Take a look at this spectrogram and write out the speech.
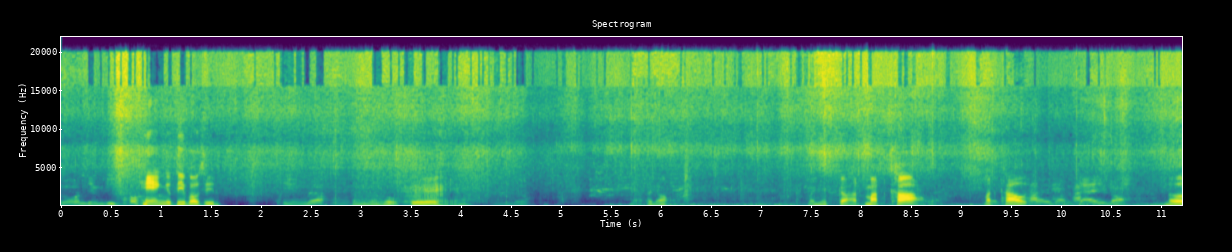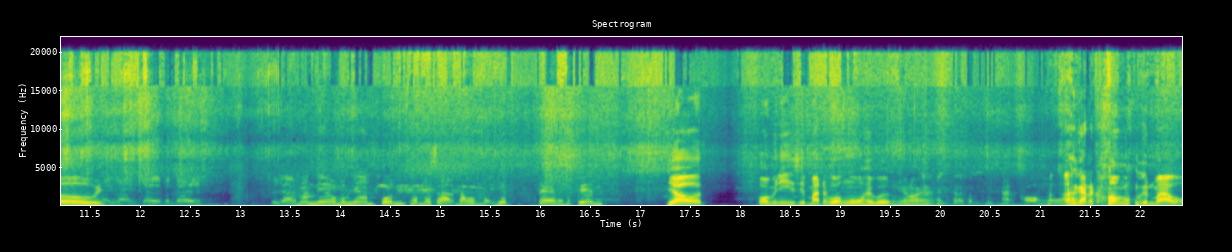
นอนอย่างเดียวแหงอยู่ที่เบาสินเห็นแล้วเออโอเคแหงมาพี่น้องบรรยากาศมัดข้าว มัดข้าวไว้วางใจเนาะเอ้ยไว้วางใจบันไดแต่ยามันแนวมันยามพ้นธรรมศาสตร์เฮาเฮ็ดแตงบ่เป็น เดี๋ยว พอมินี่สิมัดหัวงูให้เบิ่งยังหน่อยหักคองูเอางัดข้องูขึ้นมาโอ้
